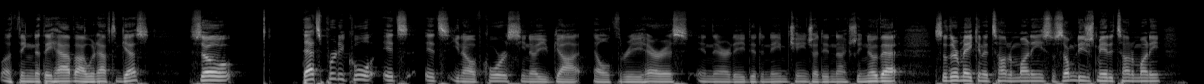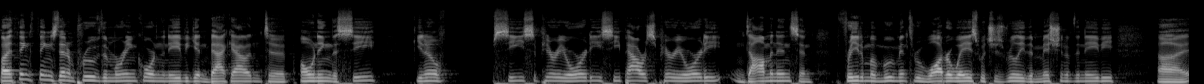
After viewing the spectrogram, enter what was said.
a thing that they have, I would have to guess. So that's pretty cool. It's it's you know of course you know you've got L3 Harris in there. They did a name change. I didn't actually know that. So they're making a ton of money. So somebody just made a ton of money. But I think things that improve the Marine Corps and the Navy getting back out into owning the sea, you know, sea superiority, sea power superiority, dominance, and freedom of movement through waterways, which is really the mission of the Navy. Uh,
